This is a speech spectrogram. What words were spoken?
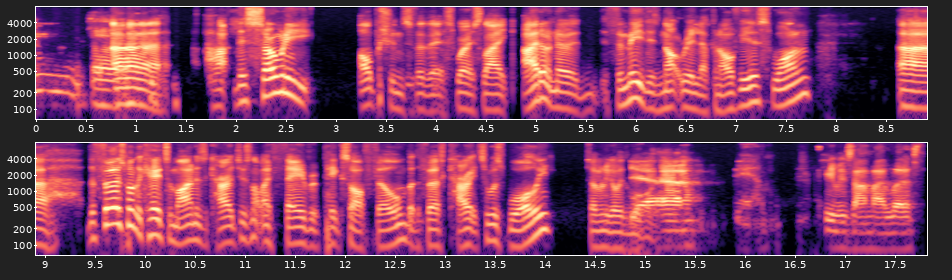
uh, uh, there's so many options for this where it's like I don't know. For me, there's not really like an obvious one. Uh, the first one that came to mind as a character is not my favorite Pixar film, but the first character was WALL-E, so I'm gonna go with WALL-E. yeah. Damn. He was on my list.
